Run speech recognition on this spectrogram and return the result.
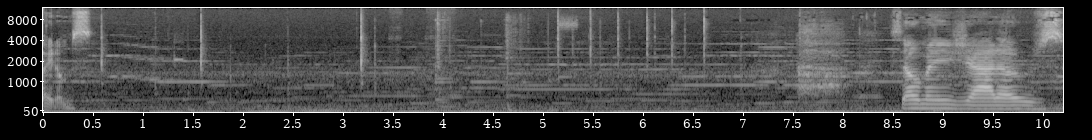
Items. so many shadows.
